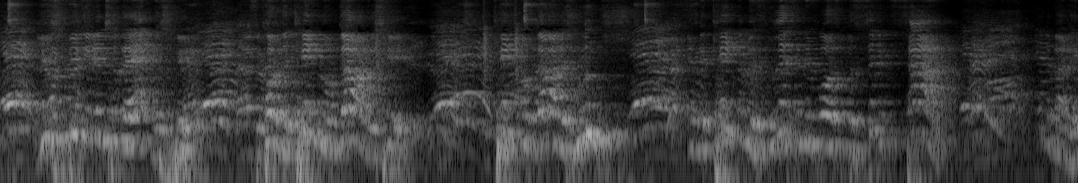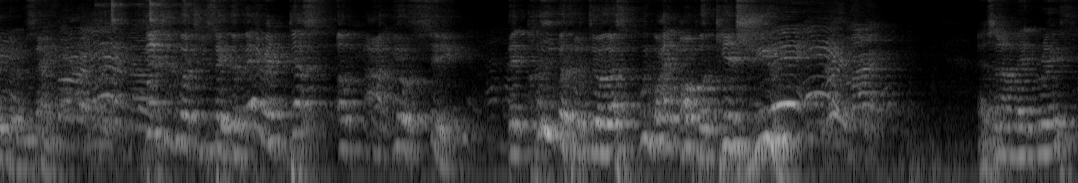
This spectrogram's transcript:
Yeah. You speak it into the atmosphere. Yeah. Because the kingdom of God is here. Yeah. The kingdom of God is loose. Yes. And the kingdom is listening for a specific sound. Anybody hear what I'm saying? This is what you say. The very dust of our, your city that cleaveth unto us, we wipe off against you. Hey, man. That grace?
